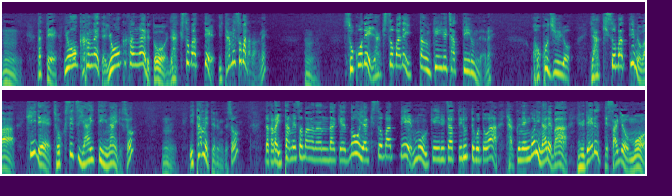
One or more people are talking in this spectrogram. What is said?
うん。だって、よーく考えて、よーく考えると、焼きそばって炒めそばだからね。うん。そこで焼きそばで一旦受け入れちゃっているんだよね。ここ重要。焼きそばっていうのは、火で直接焼いていないでしょうん。炒めてるんでしょだから炒めそばなんだけど、焼きそばってもう受け入れちゃってるってことは、100年後になれば、茹でるって作業も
